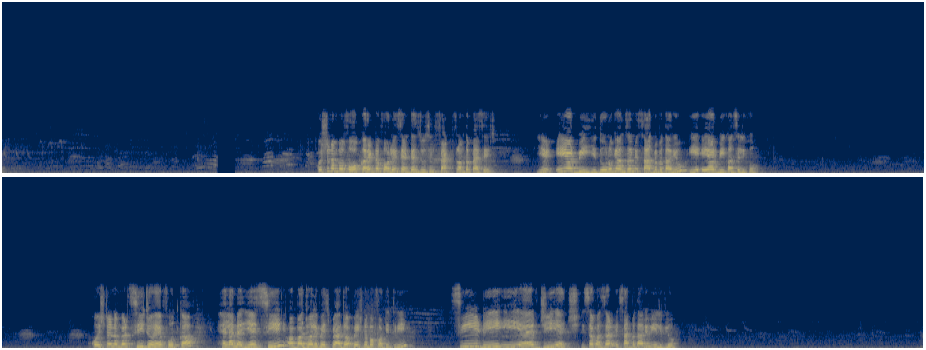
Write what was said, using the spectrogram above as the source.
Question number four correct the following sentence using fact from the passage ये ए और बी ये दोनों के आंसर मैं साथ में बता रही हूँ। ये ए और बी का आंसर लिखो। क्वेश्चन नंबर सी जो है फोर्थ का हेलन ये सी और बाजू वाले पेज पे आ जाओ। Page number forty three C D E F G H ये सब आंसर एक साथ बता रही हूँ, ये लिख लो।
